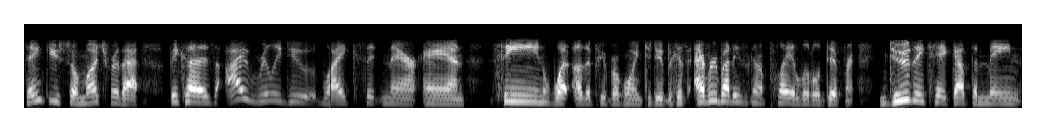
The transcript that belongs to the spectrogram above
thank you so much for that because I really do like sitting there and seeing what other people are going to do because everybody's going to play a little different. Do they take out the main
